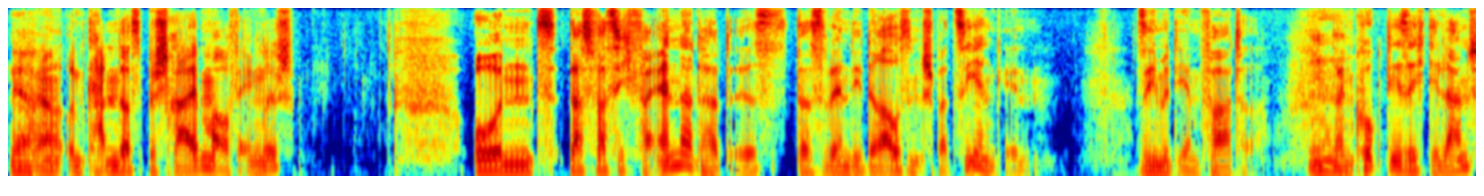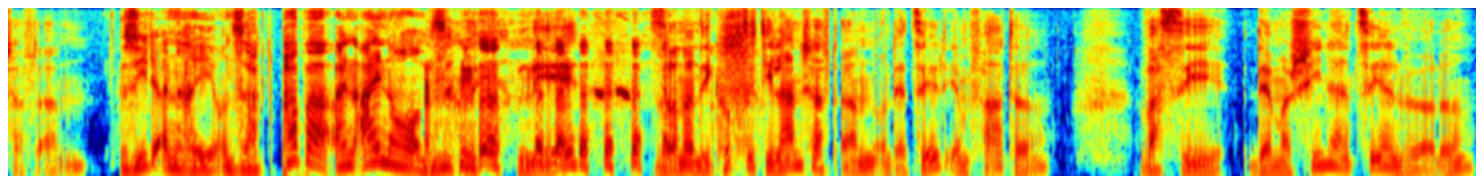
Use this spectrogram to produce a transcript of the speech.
Ja. und kann das beschreiben auf Englisch. Und das, was sich verändert hat, ist, dass wenn die draußen spazieren gehen, sie mit ihrem Vater, Mhm. dann guckt die sich die Landschaft an. Sieht ein Reh und sagt, Papa, ein Einhorn. Nee, sondern die guckt sich die Landschaft an und erzählt ihrem Vater, was sie der Maschine erzählen würde,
